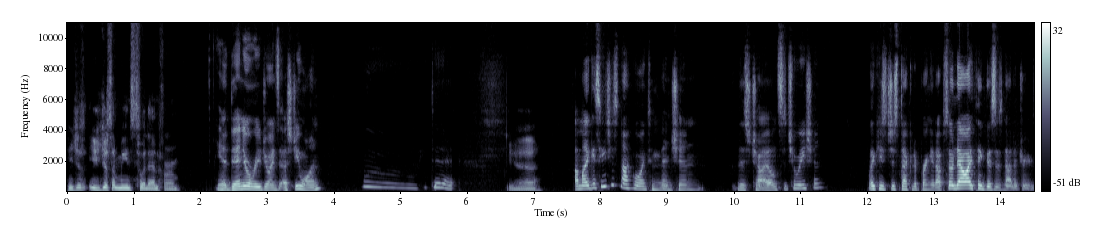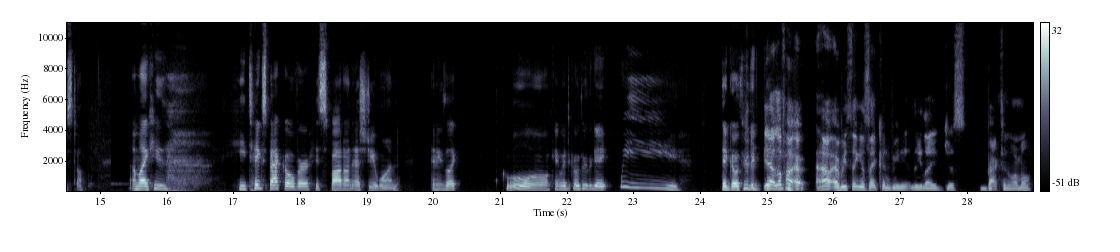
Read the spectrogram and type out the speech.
he just he's just a means to an end for him. Yeah, Daniel rejoins SG1. Woo, he did it. Yeah. I'm like, is he just not going to mention this child situation? Like, he's just not going to bring it up. So now I think this is not a dream still. I'm like, he, he takes back over his spot on SG1, and he's like, cool, can't wait to go through the gate. Whee! They go through the Yeah, I love how how everything is like conveniently like just back to normal.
